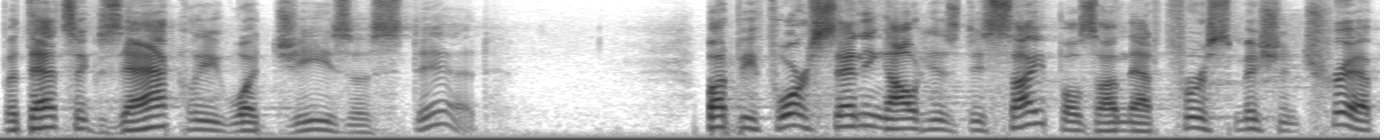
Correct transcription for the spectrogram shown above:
But that's exactly what Jesus did. But before sending out his disciples on that first mission trip,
